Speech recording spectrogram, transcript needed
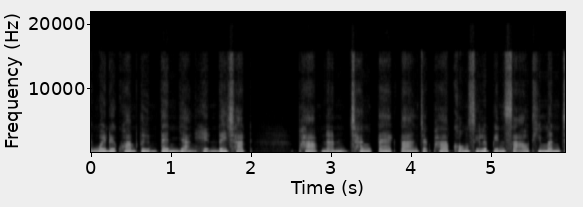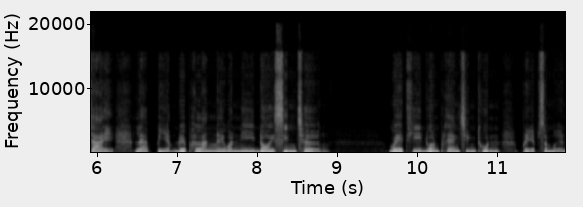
งไว้ด้วยความตื่นเต้นอย่างเห็นได้ชัด ภาพนั้นช่างแตกต่างจากภาพของศิลปินสาวที่มั่นใจ และเปี่ยมด้วยพลังในวันนี้โดยสิ้นเชิง เวทีดวลเพลงชิงทุน เปรียบเสมือน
